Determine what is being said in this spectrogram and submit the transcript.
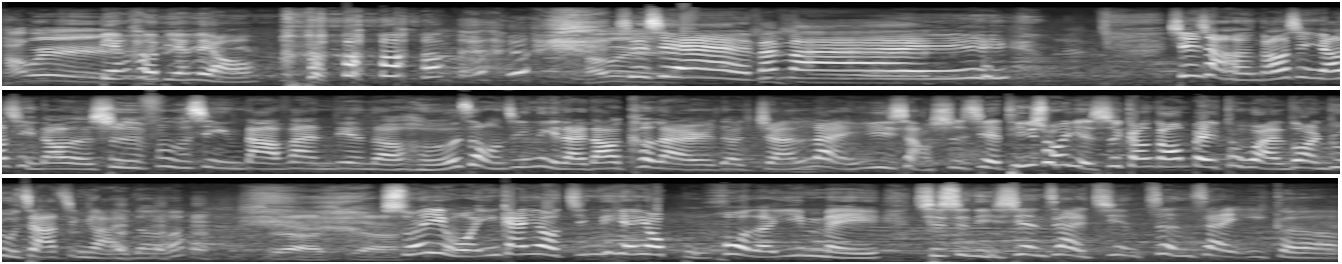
好诶，边喝边聊，谢谢，拜拜。现场很高兴邀请到的是复兴大饭店的何总经理来到克莱尔的展览异想世界，听说也是刚刚被突然乱入加进来的。是啊是啊。所以我应该要今天又捕获了一枚。其实你现在正正在一个。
